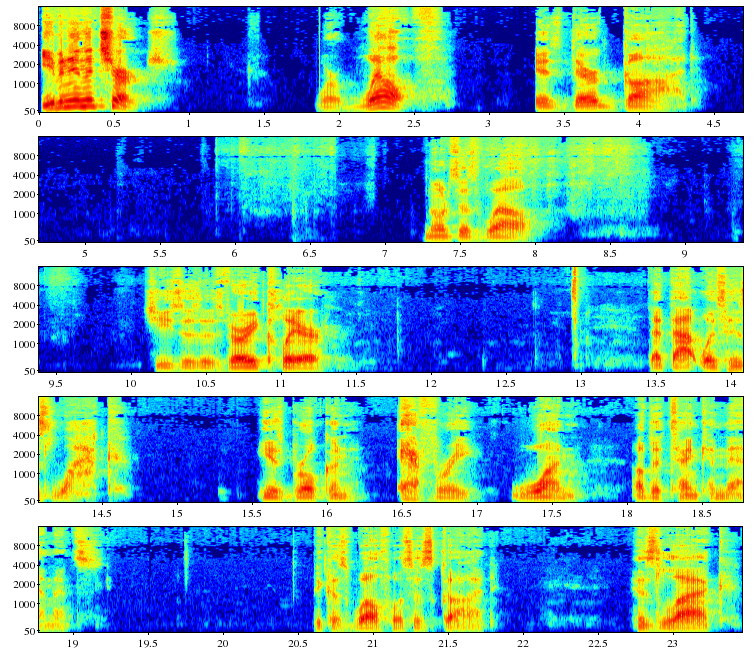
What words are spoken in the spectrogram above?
even in the church, where wealth is their God. Notice as well, Jesus is very clear that that was his lack. He has broken every one of the Ten Commandments because wealth was his God. His lack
